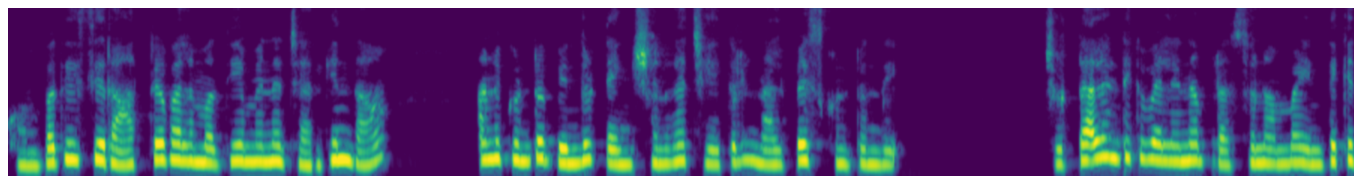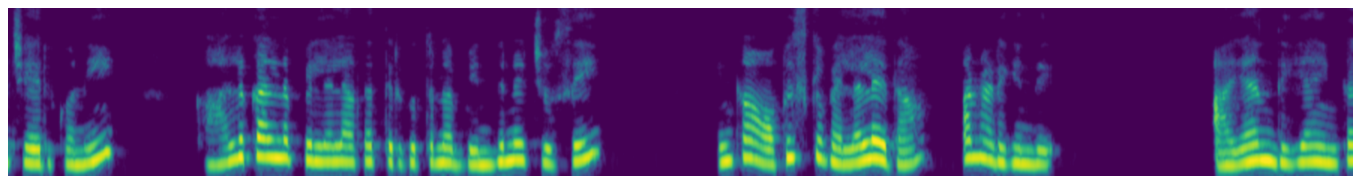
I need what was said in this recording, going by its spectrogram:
కొంపదీసి రాత్రి వాళ్ళ మధ్య ఏమైనా జరిగిందా? అనుకుంటూ బిందు టెన్షన్‌గా చేతులు నలిపేసుకుంటుంది. చుట్టాలింటికి వెళ్ళిన ప్రసూనమ్మ ఇంటికి చేరుకొని కాళ్ళు కాలిన పిల్లలాగా తిరుగుతున్న బిందుని చూసి ఇంకా ఆఫీస్‌కి వెళ్ళలేదా? అని అడిగింది. అయాన్ దియా ఇంకా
